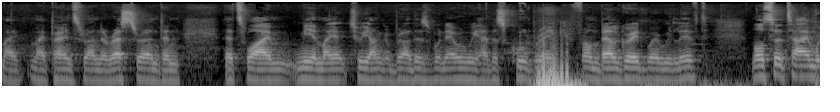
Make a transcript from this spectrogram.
my, my parents run a restaurant, and that's why me and my two younger brothers, whenever we had a school break from Belgrade where we lived, most of the time we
